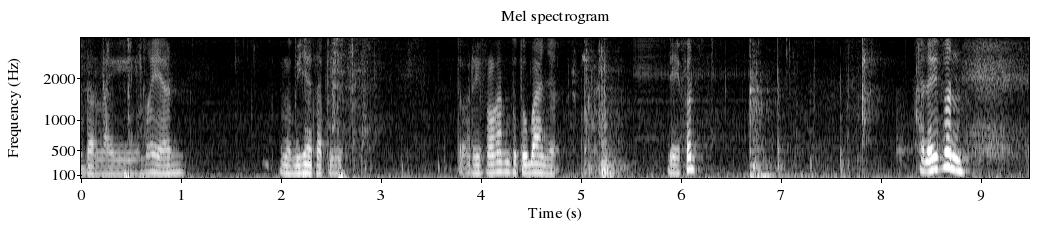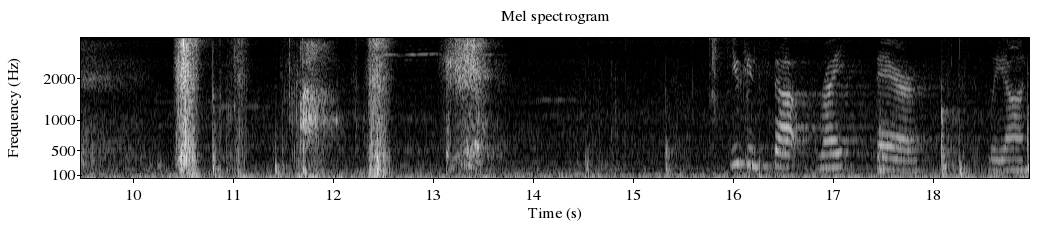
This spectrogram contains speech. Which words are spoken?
Powder lagi lumayan. Belum bisa tapi untuk rifle kan butuh banyak. Ada event? Ada event. You can stop right there, Leon.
